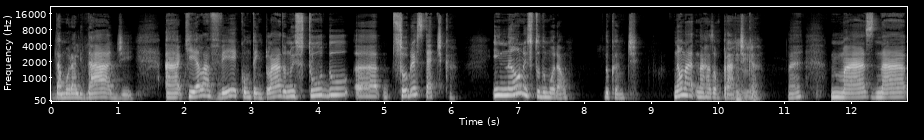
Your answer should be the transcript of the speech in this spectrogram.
da moralidade, uh, que ela vê contemplado no estudo uh, sobre a estética e não no estudo moral do Kant, não na, na razão prática, uhum. Né? Mas na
